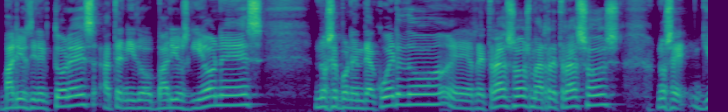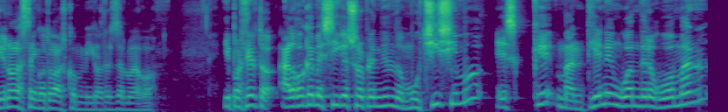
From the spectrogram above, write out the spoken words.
varios directores, ha tenido varios guiones, no se ponen de acuerdo, eh, retrasos, más retrasos, no sé, yo no las tengo todas conmigo, desde luego. Y por cierto, algo que me sigue sorprendiendo muchísimo es que mantienen Wonder Woman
